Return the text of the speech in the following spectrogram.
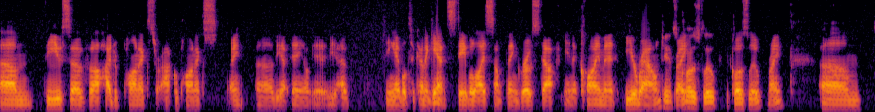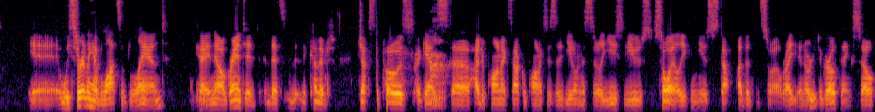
um, the use of uh, hydroponics or aquaponics right uh, the you know you have being able to kind of again stabilize something, grow stuff in a climate year round, it's right? Closed loop. Closed loop, right? Um, eh, we certainly have lots of land. Okay, now granted, that's kind of juxtaposed against uh, hydroponics, aquaponics is that you don't necessarily use use soil. You can use stuff other than soil, right, in order to grow things. So,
